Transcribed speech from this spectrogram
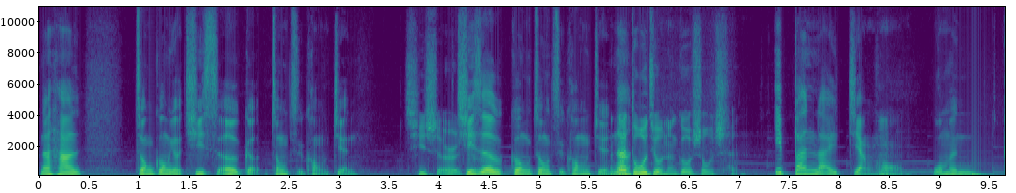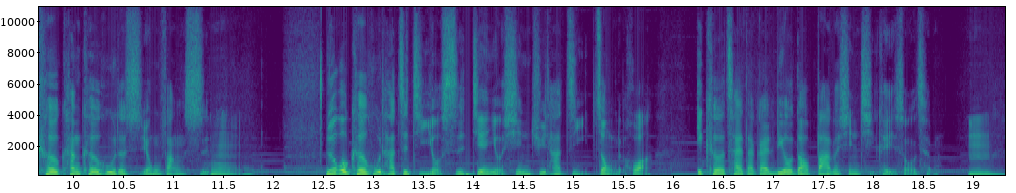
那它总共有七十二个种植空间，七十二七十二个共种植空间。那多久能够收成？一般来讲哦，我们客看客户的使用方式。嗯，如果客户他自己有时间有兴趣，他自己种的话。一颗菜大概六到八个星期可以收成。嗯，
